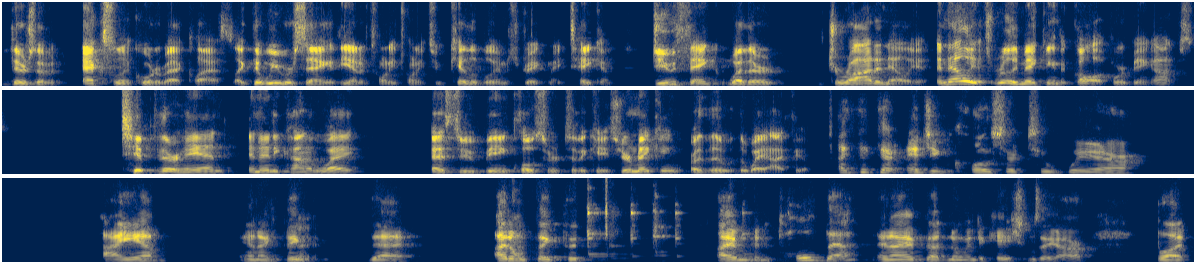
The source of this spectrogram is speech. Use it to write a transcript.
There's an excellent quarterback class, like that we were saying at the end of 2022. Caleb Williams, Drake may take him. Do you think whether Jerod and Eliot, and Eliot's really making the call, if we're being honest, tip their hand in any kind of way as to being closer to the case you're making or the, the way I feel? I think they're edging closer to where I am. And I think okay. that I don't think that I haven't been told that, and I have got no indications they are, but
